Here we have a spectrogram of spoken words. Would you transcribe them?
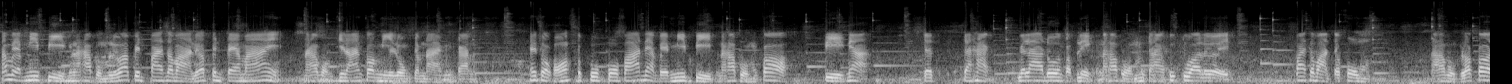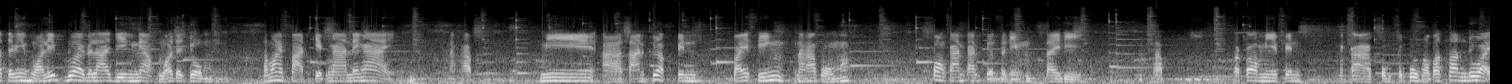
ทั้งแบบมีปีกนะครับผมหรือว่าเป็นปลายสว่านหรือว่าเป็นแปรไม้นะครับผมที่ร้านก็มีลงจำหน่ายเหมือนกัน ในส่วนของสกรูโปรฟาสเนี่ยแบบมีปีกนะครับผมก็ ปีกเนี่ย จะจะหักเวลาโดนกับเหล็กนะครับ ผมจะหักทุกตัวเลยป้ายสว่านจะคมนะครับผมแล้วก็จะมีหัวลิฟด้วยเวลายิงเนี่ย หัวจะจมทำให้ปาดเก็บงานได้ง่ายนะครับ มีสารเคลือบเป็นไวซิงค์นะครับผมป้องกันการเกิดสนิมได้ดีนะครับ แล้วก็มีเป็นอ่ากลุ่มสกูของปัตทอนด้วย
